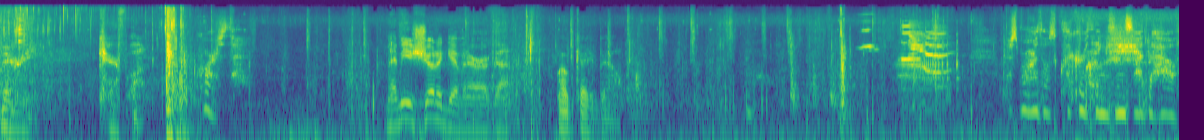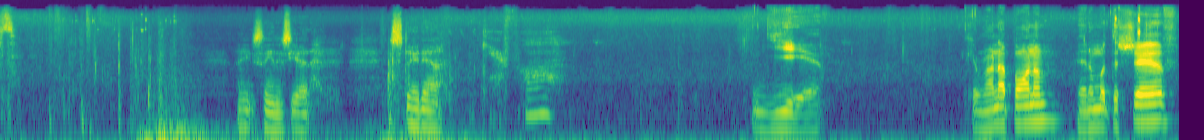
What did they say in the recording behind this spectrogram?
Very careful. Of course. Maybe you should have given her a gun. Okay, Bill. There's more of those clicker things inside the house. They ain't seen us yet. Stay down. Careful. Yeah. You Can run up on them, hit them with the shiv.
